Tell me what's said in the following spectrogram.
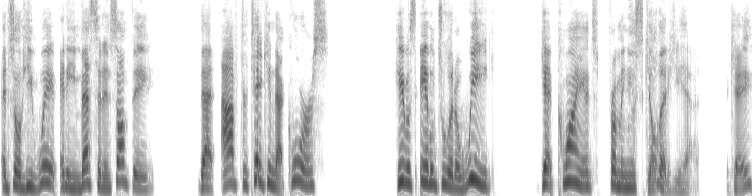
And so he went and he invested in something that after taking that course, he was able to in a week get clients from a new skill that he had. Okay.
